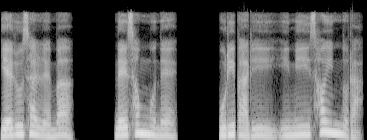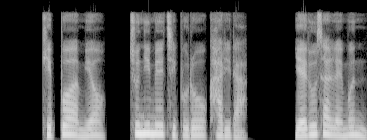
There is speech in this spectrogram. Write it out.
예루살렘아 내 성문에 우리 발이 이미 서 있노라. 기뻐하며 주님의 집으로 가리라. 예루살렘은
